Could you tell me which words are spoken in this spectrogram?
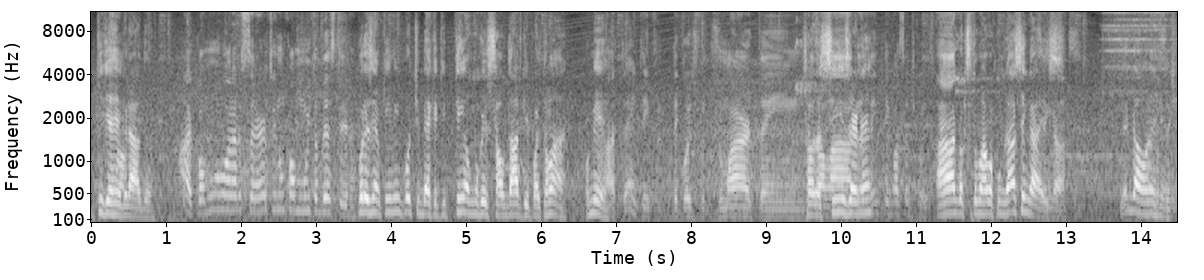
o que que é regrado? Ah, como o horário certo e não como muita besteira. Por exemplo, quem vem em Potibek aqui, tem alguma coisa saudável que ele pode tomar? Comer? Ah, tem, tem, tem coisa de frutos do mar, tem. Salada Caesar, né? Tem, tem bastante coisa. A água que você toma água com gás ou sem gás? Sem gás. Legal, né, Água gente?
